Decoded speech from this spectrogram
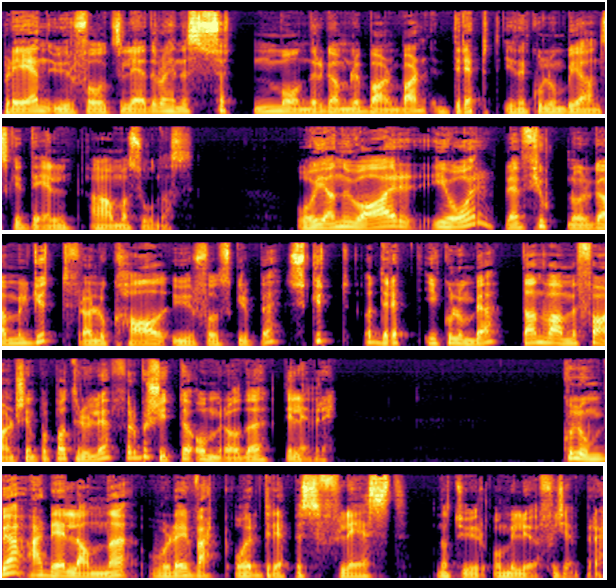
ble en urfolksleder og hennes 17 måneder gamle barnebarn drept i den colombianske delen av Amazonas. Og i januar i år ble en 14 år gammel gutt fra en lokal urfolksgruppe skutt og drept i Colombia da han var med faren sin på patrulje for å beskytte området de lever i. Colombia er det landet hvor det hvert år drepes flest natur- og miljøforkjempere.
